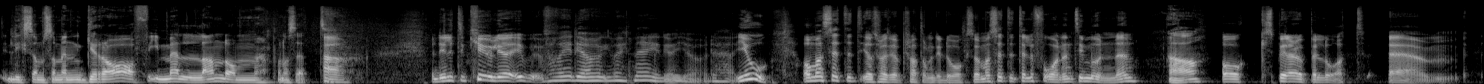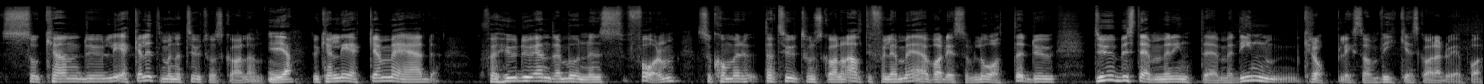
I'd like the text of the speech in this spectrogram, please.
liksom som en graf emellan dem på något sätt. Ja. Men det är lite kul, jag, vad är det jag, vad, nej, jag gör det här? Jo, om man sätter, jag tror att jag pratade om det då också, om man sätter telefonen till munnen Ja. och spelar upp en låt ehm, så kan du leka lite med naturtonskalan. Ja. Du kan leka med, för hur du ändrar munnens form så kommer naturtonskalan alltid följa med vad det är som låter. Du, du bestämmer inte med din kropp liksom vilken skala du är på.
